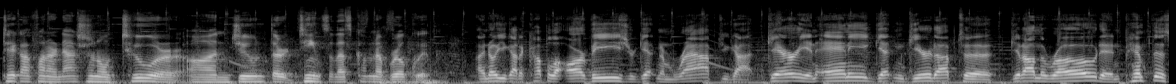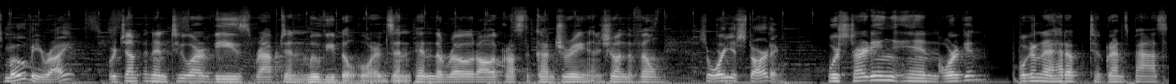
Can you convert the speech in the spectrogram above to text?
take off on our national tour on June 13th, so that's coming up real quick. I know you got a couple of RVs, you're getting them wrapped. You got Gary and Annie getting geared up to get on the road and pimp this movie, right? We're jumping in two RVs wrapped in movie billboards and hitting the road all across the country and showing the film. So, where are you starting? We're starting in Oregon. We're gonna head up to Grants Pass,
